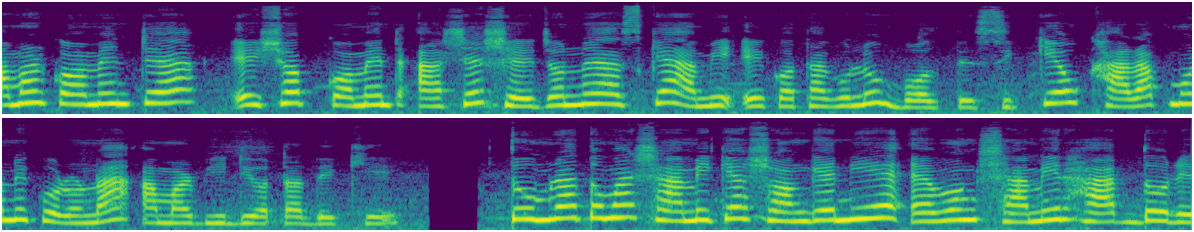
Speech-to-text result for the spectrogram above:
আমার কমেন্টে এইসব কমেন্ট আসে, সেই জন্যই আজকে আমি এই কথাগুলো বলতেছি। কেউ খারাপ মনে করো না আমার ভিডিওটা দেখে। তোমরা তোমার স্বামীকে সঙ্গে নিয়ে এবং স্বামীর হাত ধরে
